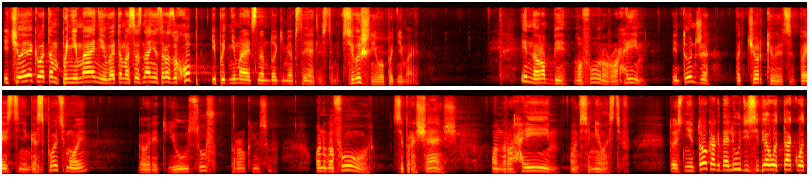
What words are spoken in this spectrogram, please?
И человек в этом понимании, в этом осознании сразу хоп и поднимается над многими обстоятельствами. Всевышний его поднимает. Инна Рабби Гафур Рахим. И тут же подчеркивается, поистине Господь мой, говорит Юсуф, пророк Юсуф, он Гафур, всепрощающий, он Рахим, он всемилостив. То есть не то, когда люди себя вот так вот,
